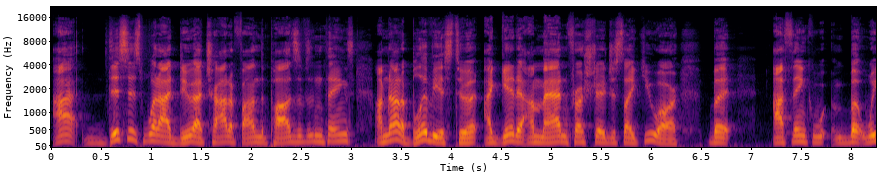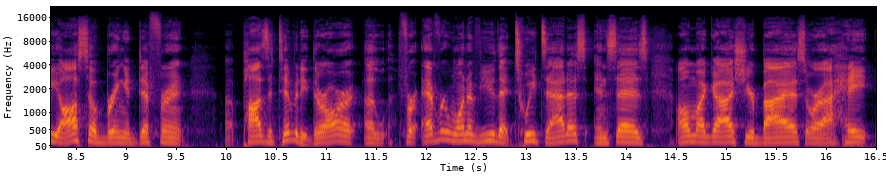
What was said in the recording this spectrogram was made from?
I this is what I do. I try to find the positives in things. I'm not oblivious to it. I get it. I'm mad and frustrated just like you are. But I think, but we also bring a different positivity. There are uh, for every one of you that tweets at us and says, "Oh my gosh, you're biased," or "I hate,"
